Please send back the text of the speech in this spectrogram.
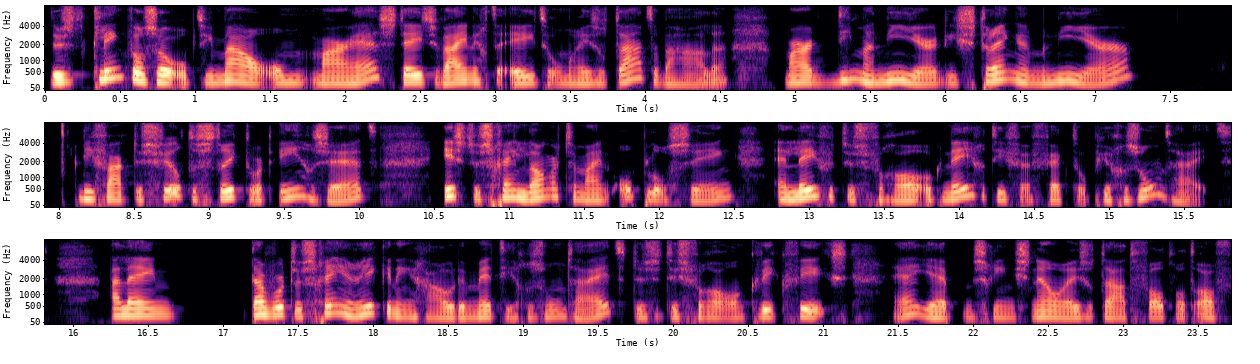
Dus het klinkt wel zo optimaal om maar hè, steeds weinig te eten om resultaat te behalen. Maar die manier, die strenge manier, die vaak dus veel te strikt wordt ingezet, is dus geen langetermijn oplossing en levert dus vooral ook negatieve effecten op je gezondheid. Alleen daar wordt dus geen rekening gehouden met die gezondheid. Dus het is vooral een quick fix. Hè? Je hebt misschien snel resultaat, valt wat af,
